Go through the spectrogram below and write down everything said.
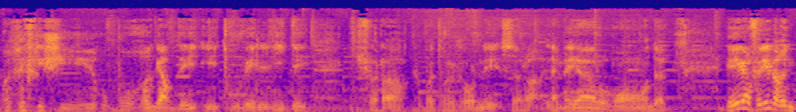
réfléchir, ou pour regarder et trouver l'idée qui fera que votre journée sera la meilleure au monde. Et on finit par une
